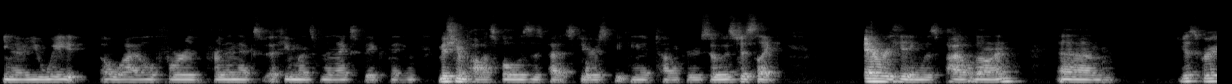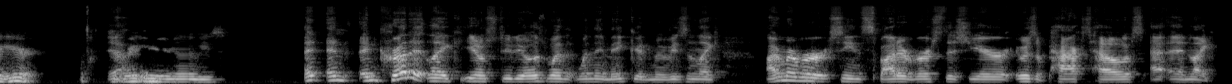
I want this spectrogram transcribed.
you know you wait a while for for the next a few months for the next big thing. Mission Impossible was this past year. Speaking of Tom Cruise, so it was just like everything was piled on. Um, a great year. Yeah. great year in movies. and and and credit like you know studios when when they make good movies and like I remember seeing Spider Verse this year. It was a packed house a- and like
